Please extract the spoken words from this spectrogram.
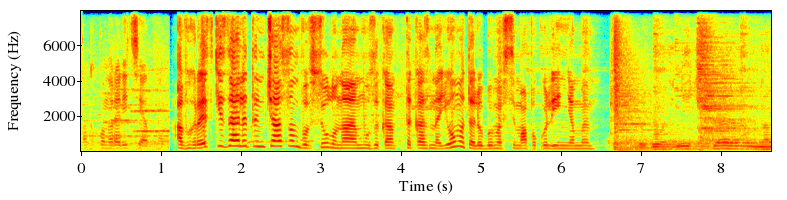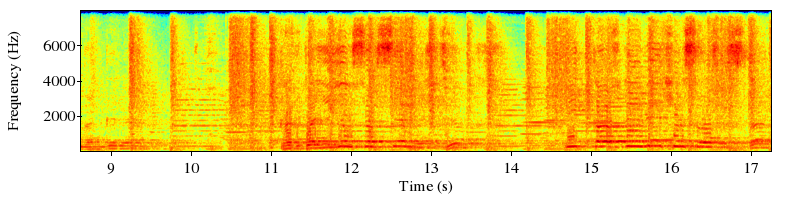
так как он раритетный. А в грецькій залі тим часом вовсю лунає музика, така знайома та любима всіма поколіннями. Любовь нечаянно нагрянет, Когда ее совсем не ждешь, И каждый вечер сразу станет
